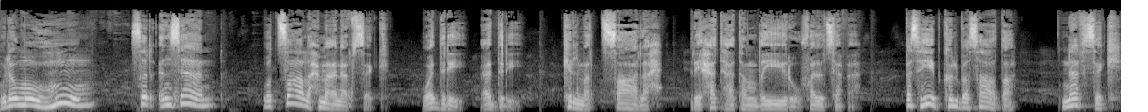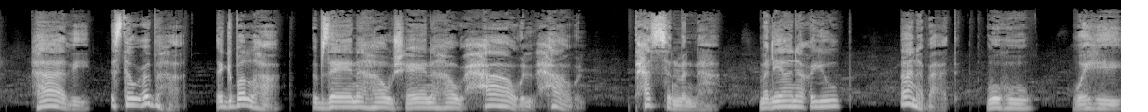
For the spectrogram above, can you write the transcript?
ولو موهوم صر إنسان وتصالح مع نفسك. وأدري أدري كلمة تصالح ريحتها تنظير وفلسفة بس هي بكل بساطة نفسك هذه استوعبها اقبلها بزينها وشينها وحاول حاول تحسن منها. مليانة عيوب أنا بعد. وهو وهي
